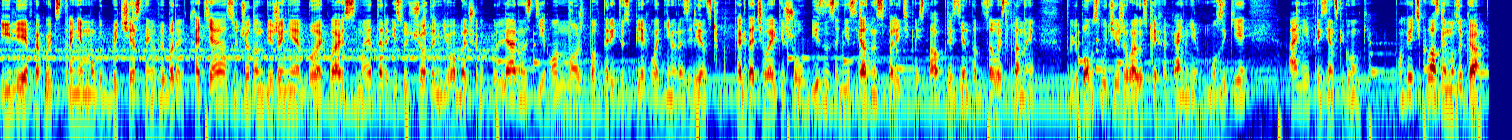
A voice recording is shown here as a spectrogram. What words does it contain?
Или в какой-то стране могут быть честные выборы? Хотя с учетом движения Black Lives Matter и с учетом его большой популярности, он может повторить успех Владимира Зеленского. Когда человек из шоу-бизнеса, не связанный с политикой, стал президентом целой страны, в любом случае, желаю успеха Канье в музыке, а не президентской гонке. Он ведь классный музыкант,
